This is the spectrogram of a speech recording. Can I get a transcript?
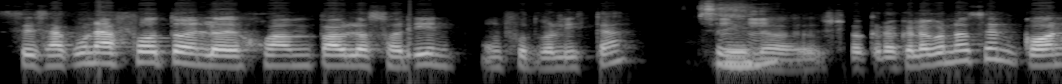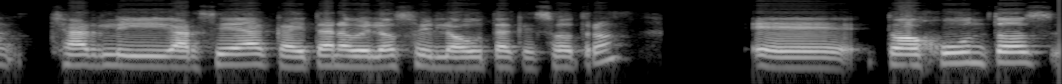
se sacó una foto en lo de Juan Pablo Sorín, un futbolista, Sí. Lo- yo creo que lo conocen, con Charlie García, Caetano Veloso y Louta, que es otro. Eh, todos juntos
